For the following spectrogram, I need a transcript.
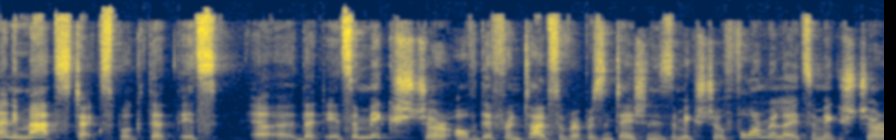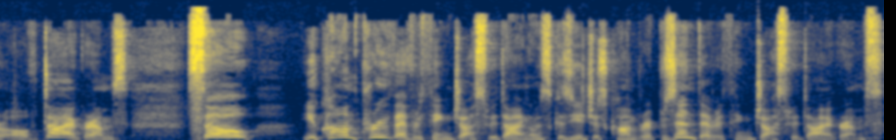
any maths textbook, that it's, uh, that it's a mixture of different types of representation. It's a mixture of formula, it's a mixture of diagrams. So you can't prove everything just with diagrams because you just can't represent everything just with diagrams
